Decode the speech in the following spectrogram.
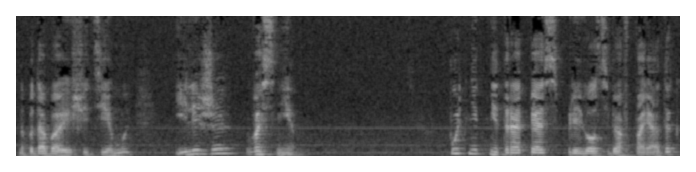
на подобающие темы или же во сне. Путник, не торопясь, привел себя в порядок,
